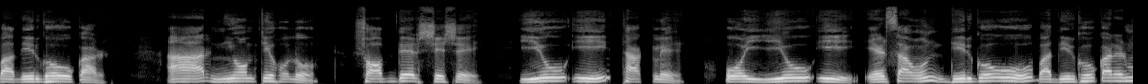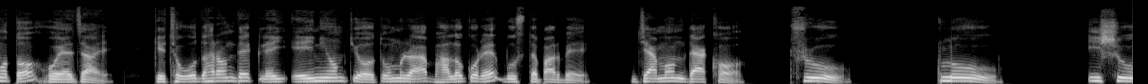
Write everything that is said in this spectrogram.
বা দীর্ঘ উকার। আর নিয়মটি হলো, শব্দের শেষে ইউ ই থাকলে ওই ইউ ই এর সাউন্ড দীর্ঘ উ বা দীর্ঘকারের মতো হয়ে যায়। কিছু উদাহরণ দেখলেই এই নিয়মটিও তোমরা ভালো করে বুঝতে পারবে। যেমন দেখো true clue issue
